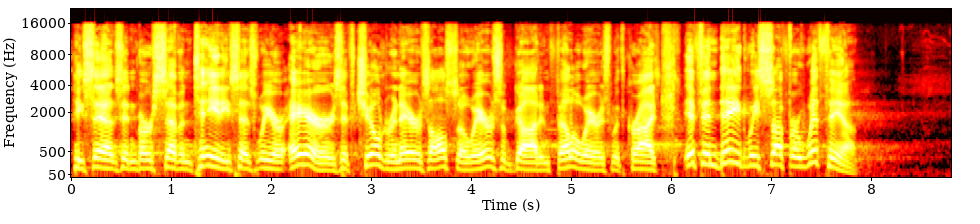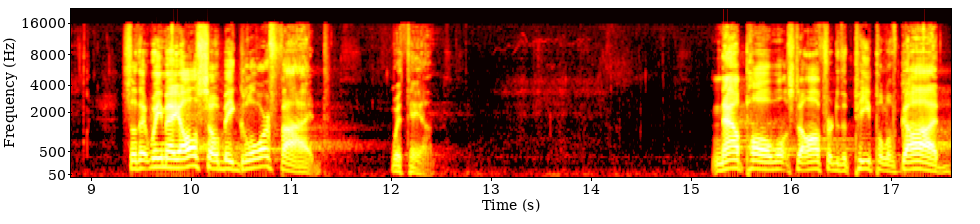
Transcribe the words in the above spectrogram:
he says in verse 17, he says, We are heirs, if children, heirs also, heirs of God and fellow heirs with Christ, if indeed we suffer with him, so that we may also be glorified with him. Now, Paul wants to offer to the people of God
